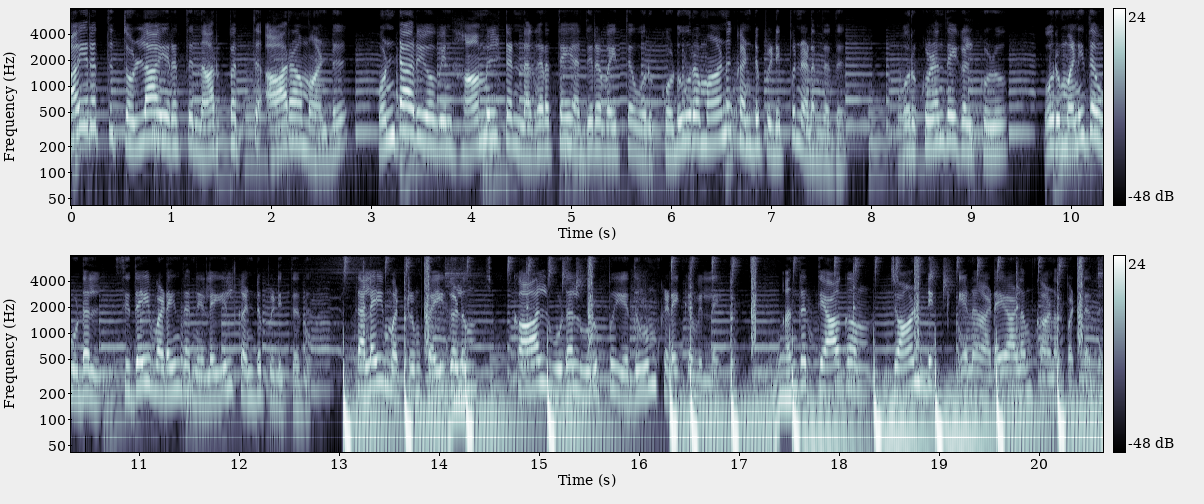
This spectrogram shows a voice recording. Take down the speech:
ஆயிரத்து தொள்ளாயிரத்து நாற்பத்து ஆறாம் ஆண்டு ஒன்டாரியோவின் ஹாமில்டன் நகரத்தை அதிர வைத்த ஒரு கொடூரமான கண்டுபிடிப்பு நடந்தது. ஒரு குழந்தைகள் குழு ஒரு மனித உடல் சிதைவடைந்த நிலையில் கண்டுபிடித்தது. தலை மற்றும் கைகளும் கால் உடல் உறுப்பு எதுவும் கிடைக்கவில்லை. அந்த தியாகம் ஜான் டிக் என அடையாளம் காணப்பட்டது.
